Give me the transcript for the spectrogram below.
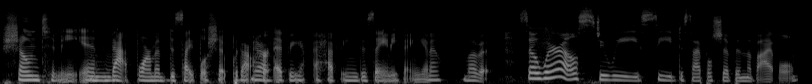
shown to me in that form of discipleship without Yeah. her ever having to say anything. You know, Love it. So where else do we see discipleship in the Bible?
